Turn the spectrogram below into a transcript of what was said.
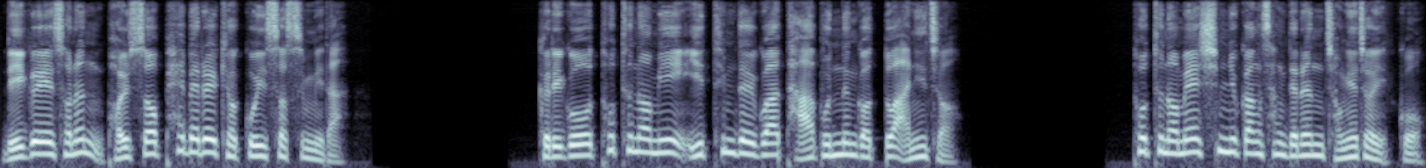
리그에서는 벌써 패배를 겪고 있었습니다. 그리고 토트넘이 이 팀들과 다 붙는 것도 아니죠. 토트넘의 16강 상대는 정해져 있고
